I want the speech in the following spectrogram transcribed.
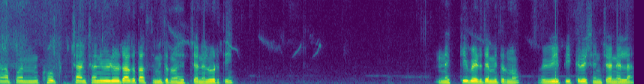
आपण खूप छान छान व्हिडिओ टाकत असतो मित्रांनो ह्या चॅनलवरती नक्की भेट द्या मित्रांनो व्ही पी क्रिएशन चॅनलला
